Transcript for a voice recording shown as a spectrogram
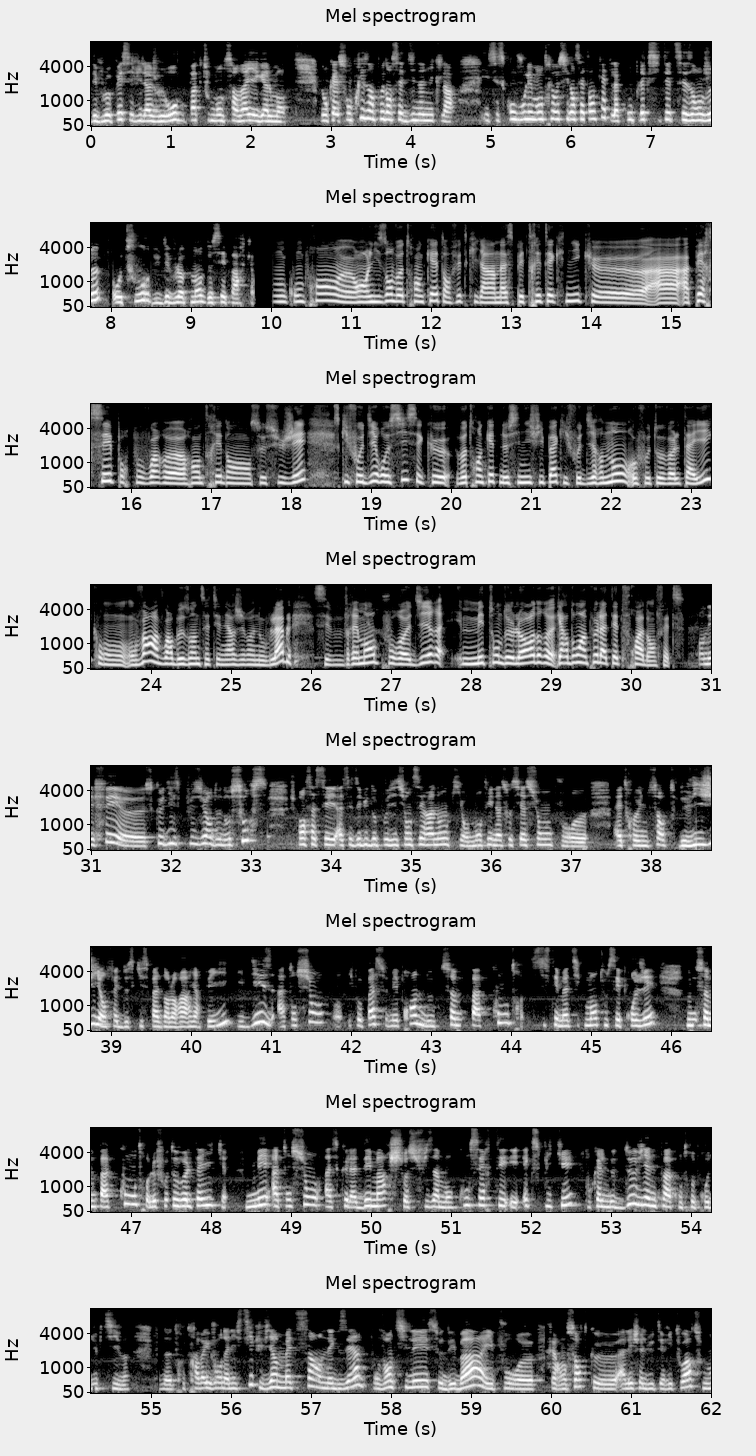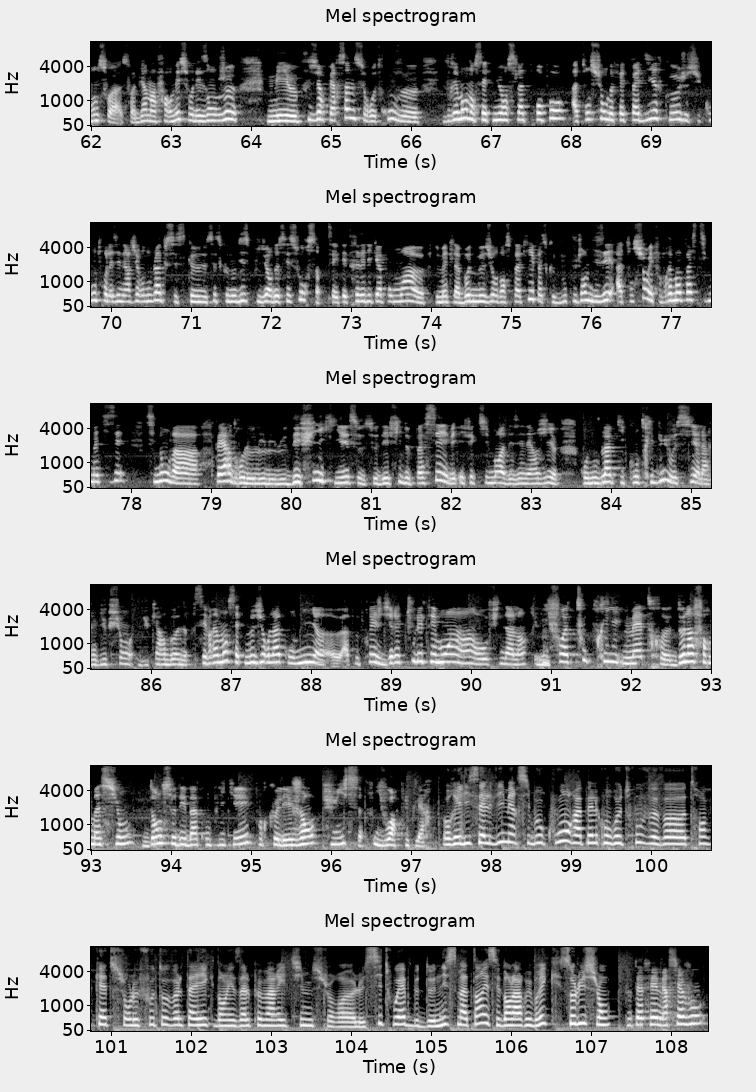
développer ces villages ruraux, pour pas que tout le monde s'en aille également. Donc elles sont prises un peu dans cette dynamique-là. Et c'est ce qu'on voulait montrer aussi dans cette enquête, la complexité de ces enjeux autour du développement de ces parcs. On comprend euh, en lisant votre enquête en fait qu'il y a un aspect très technique euh, à, percer pour pouvoir euh, rentrer dans ce sujet. Ce qu'il faut dire aussi, c'est que votre enquête ne signifie pas qu'il faut dire non au photovoltaïque. On, va avoir besoin de cette énergie renouvelable. C'est vraiment pour dire mettons de l'ordre, gardons un peu la tête froide en fait. En effet, ce que disent plusieurs de nos sources, je pense à ces, à ces élus d'opposition de Serranon qui ont monté une association pour être une sorte de vigie en fait de ce qui se passe dans leur arrière-pays, ils disent attention, il ne faut pas se méprendre, nous ne sommes pas contre systématiquement tous ces projets, nous ne sommes pas contre le photovoltaïque, mais attention à ce que la démarche soit suffisamment concertée et expliquée pour qu'elle ne devienne pas contre-productive. Notre travail journalistique vient mettre ça en exergue pour ventiler ce débat et pour euh, faire en sorte que, à l'échelle du territoire, tout le monde soit, bien informé sur les enjeux. Mais euh, plusieurs personnes se retrouvent euh, vraiment dans cette nuance-là de propos. Attention, ne me faites pas dire que je suis contre les énergies renouvelables. C'est ce que nous disent plusieurs de ces sources. Ça a été très délicat pour moi de mettre la bonne mesure dans ce papier parce que beaucoup de gens me disaient attention, il faut vraiment pas stigmatiser. On va perdre le, défi qui est ce, défi de passer effectivement à des énergies renouvelables qui contribuent aussi à la réduction du carbone. C'est vraiment cette mesure-là qu'ont mis euh, à peu près, je dirais, tous les témoins hein, au final. Hein. Il faut à tout prix mettre de l'information dans ce débat compliqué pour que les gens puissent y voir plus clair. Aurélie Selvi, merci beaucoup. On rappelle qu'on retrouve votre enquête sur le photovoltaïque dans les Alpes-Maritimes sur euh, le site web de Nice Matin et c'est dans la rubrique Solutions. Tout à fait, merci à vous bonjour.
